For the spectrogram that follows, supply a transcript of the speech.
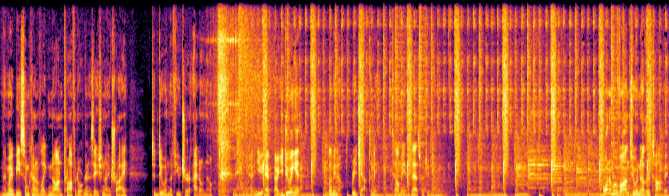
There might be some kind of like nonprofit organization I try to do in the future. I don't know. you, are you doing it? Let me know. Reach out to me. Tell me if that's what you're doing. I want to move on to another topic.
